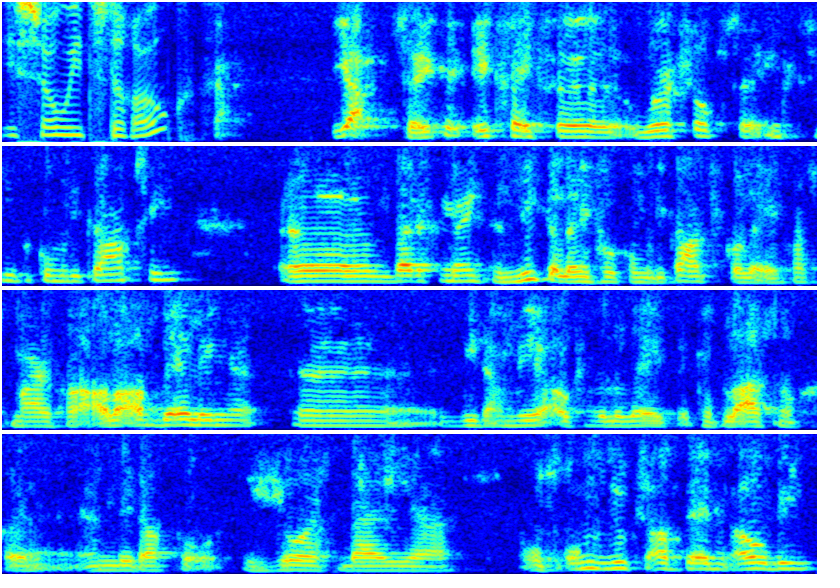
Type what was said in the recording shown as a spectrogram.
Is zoiets er ook? Ja, zeker. Ik geef uh, workshops inclusieve communicatie. bij de gemeente niet alleen voor communicatiecollega's, maar voor alle afdelingen die daar meer over willen weten. Ik heb laatst nog een middag gezorgd bij onze onderzoeksafdeling OBI.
